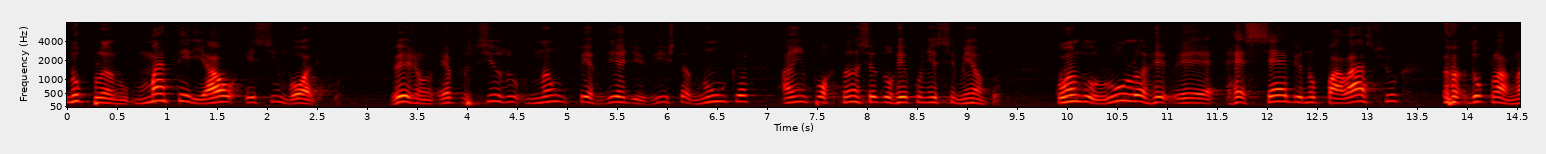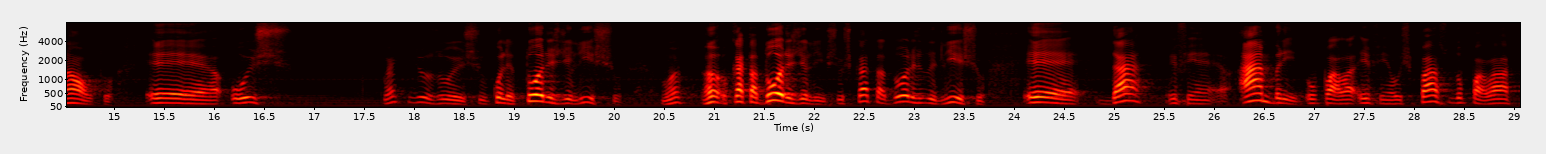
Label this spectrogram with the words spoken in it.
no plano material e simbólico. Vejam, é preciso não perder de vista nunca a importância do reconhecimento. Quando Lula é, recebe no Palácio do Planalto é, os, é que diz, os coletores de lixo, é? ah, catadores de lixo, os catadores do lixo, é, dá, enfim, abre o, enfim, o espaço do palácio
